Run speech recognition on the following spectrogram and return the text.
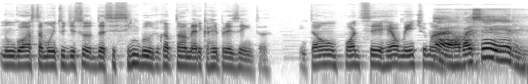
não gosta muito disso, desse símbolo que o Capitão América representa. Então pode ser realmente uma. Ah, ela vai ser ele.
